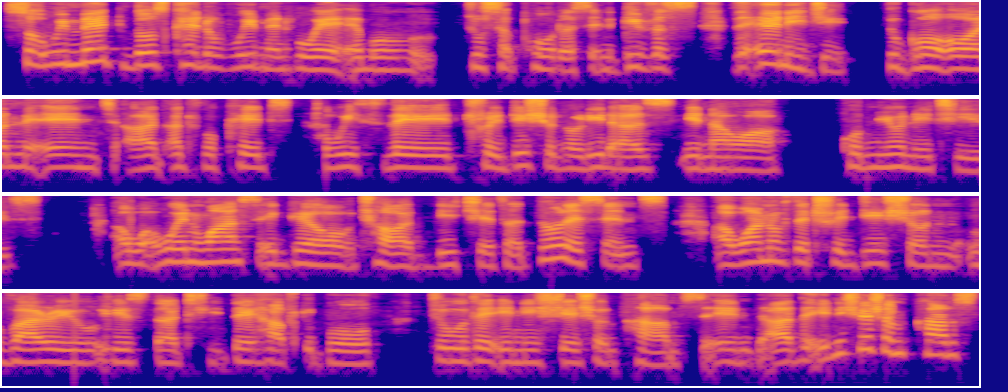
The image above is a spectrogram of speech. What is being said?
So we met those kind of women who were able to support us and give us the energy to go on and uh, advocate with the traditional leaders in our communities when once a girl child reaches adolescence, uh, one of the tradition value is that they have to go to the initiation camps. And uh, the initiation camps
